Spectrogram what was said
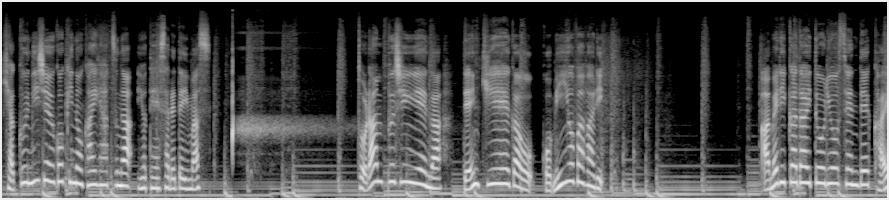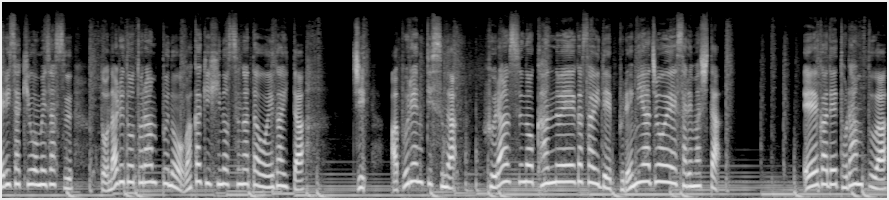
125機の開発が予定されています。トランプ陣営が電気映画をゴミ呼ばわり。アメリカ大統領選で返り咲きを目指すドナルド・トランプの若き日の姿を描いた「ジ・アプレンティス」がフランスのカンヌ映画祭でプレミア上映されました。映画でトランプは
